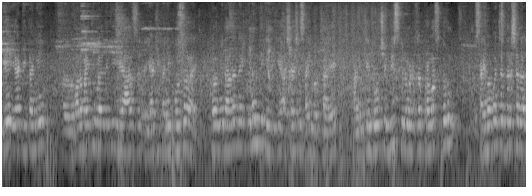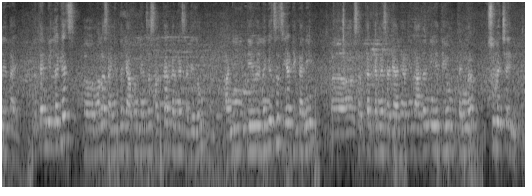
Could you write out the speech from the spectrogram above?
हे या ठिकाणी मला माहिती मिळाली की हे आज या ठिकाणी पोहोचणार आहे. तेव्हा मी दादांना एक विनंती केली की असे असे साई भक्त आहे आणि ते दोनशे वीस किलोमीटरचा प्रवास करून साईबाबांच्या दर्शनाला येत आहे. तर त्यांनी लगेच मला सांगितलं की आपण त्यांचा सत्कार करण्यासाठी जाऊ. आणि ते लगेचच या ठिकाणी सत्कार करण्यासाठी आले आणि दादांनी येथे येऊन त्यांना शुभेच्छाही दिली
